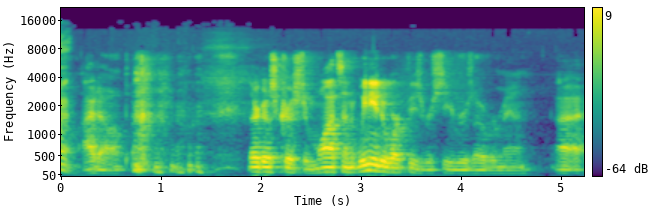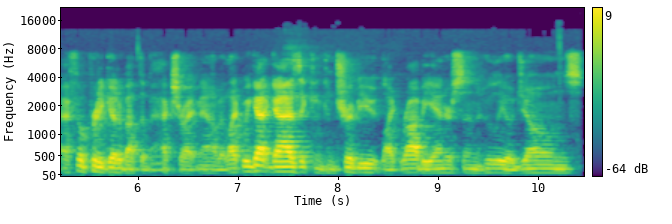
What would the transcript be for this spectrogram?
no, I don't. there goes Christian Watson. We need to work these receivers over, man. I, I feel pretty good about the backs right now, but like we got guys that can contribute, like Robbie Anderson, Julio Jones,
